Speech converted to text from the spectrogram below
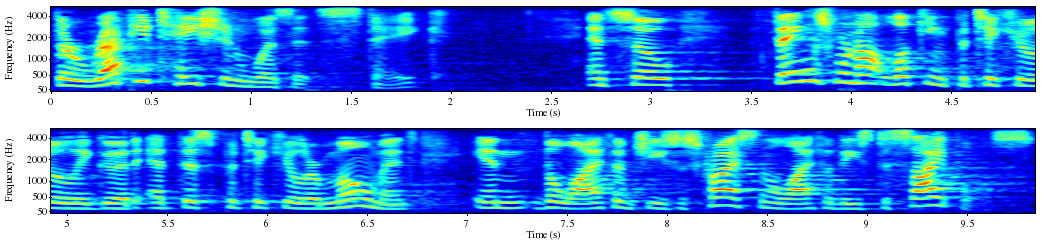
Their reputation was at stake. And so things were not looking particularly good at this particular moment in the life of Jesus Christ and the life of these disciples.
